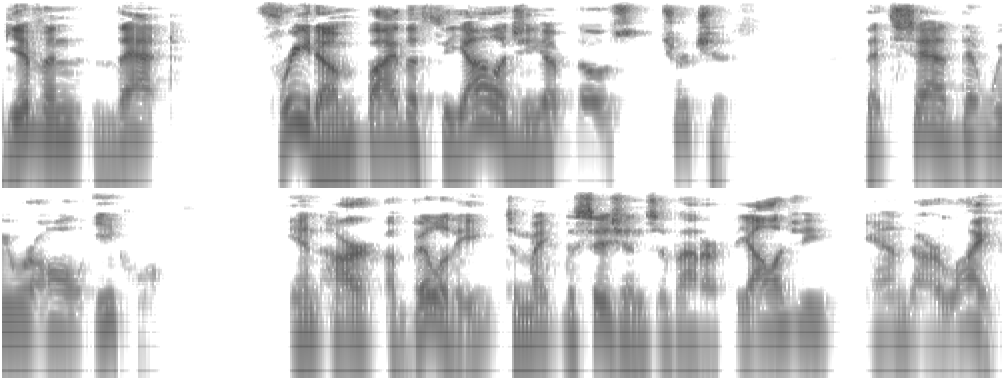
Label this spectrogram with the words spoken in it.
given that freedom by the theology of those churches that said that we were all equal in our ability to make decisions about our theology and our life,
